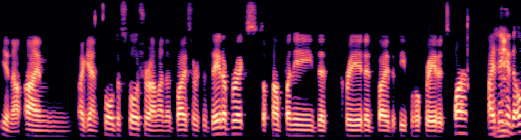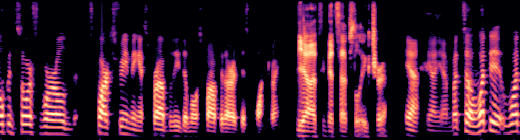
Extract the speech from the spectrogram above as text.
you know, I'm again full disclosure, I'm an advisor to Databricks, the company that created by the people who created Spark. I mm-hmm. think in the open source world, Spark streaming is probably the most popular at this point, right? Yeah, I think that's absolutely true. Yeah, yeah, yeah. But so, what did what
